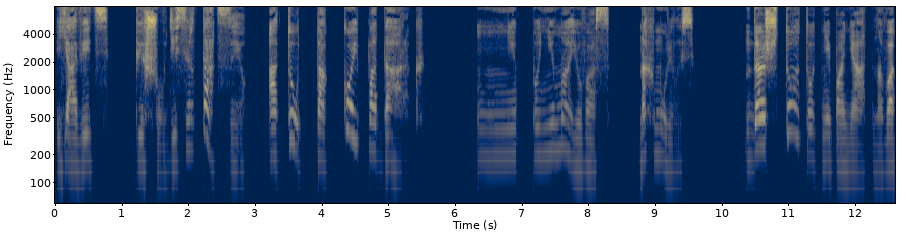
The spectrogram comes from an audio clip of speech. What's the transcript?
Я ведь пишу диссертацию, а тут такой подарок. «Не понимаю вас», — нахмурилась. Да что тут непонятного?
